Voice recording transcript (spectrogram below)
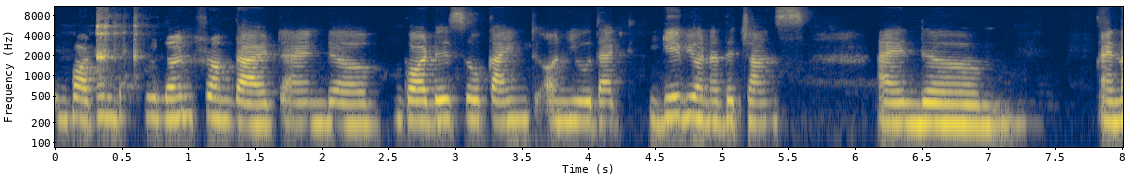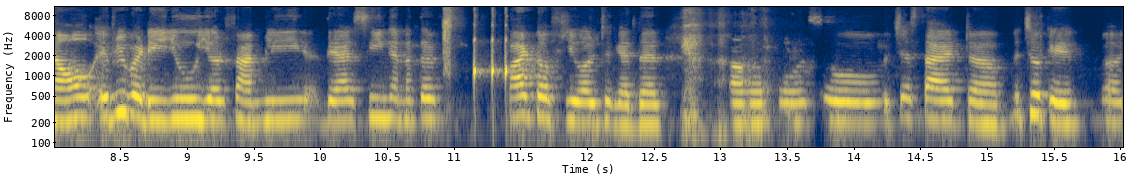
important that you learn from that. And uh, god is so kind on you that he gave you another chance. And um, and now everybody you your family they are seeing another part of you altogether. Uh, so just that uh, it's okay. Uh,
